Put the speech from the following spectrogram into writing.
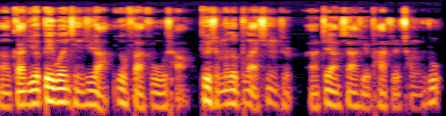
啊，感觉悲观情绪啊又反复无常，对什么都不感兴趣啊。这样下去怕是撑不住。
